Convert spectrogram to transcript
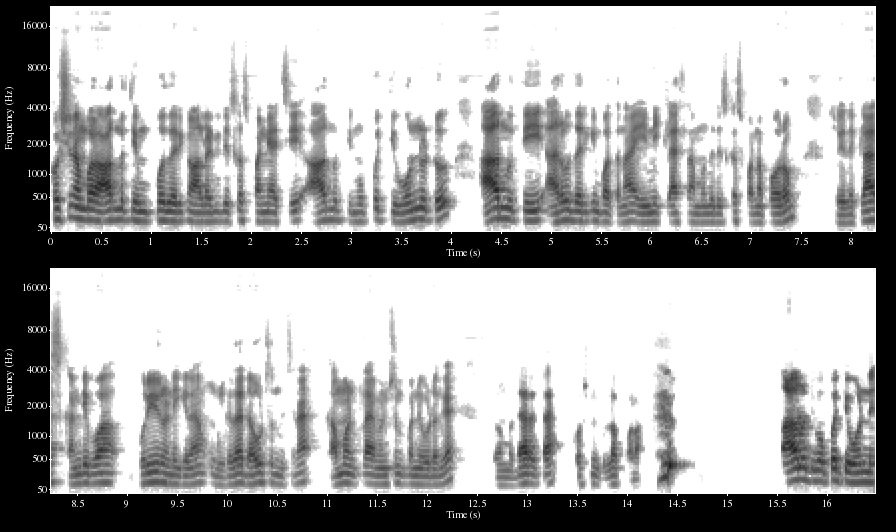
கொஸ்டின் நம்பர் அறுநூற்றி முப்பது வரைக்கும் ஆல்ரெடி டிஸ்கஸ் பண்ணியாச்சு. அறுநூற்றி முப்பத்தி ஒன்று டு அறுநூற்றி அறுபது வரைக்கும் பார்த்தோன்னா இன்னைக்கு கிளாஸ் நம்ம வந்து டிஸ்கஸ் பண்ண போகிறோம் ஸோ இந்த கிளாஸ் கண்டிப்பாக புரியும்னு நினைக்கிறேன். உங்களுக்கு ஏதாவது டவுட்ஸ் இருந்துச்சுன்னா கமெண்ட்லாம் மென்ஷன் பண்ணி விடுங்க. நம்ம டேரெக்டாக கொஸ்டினுக்குள்ளே போகலாம் அறுநூற்றி முப்பத்தி ஒன்று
